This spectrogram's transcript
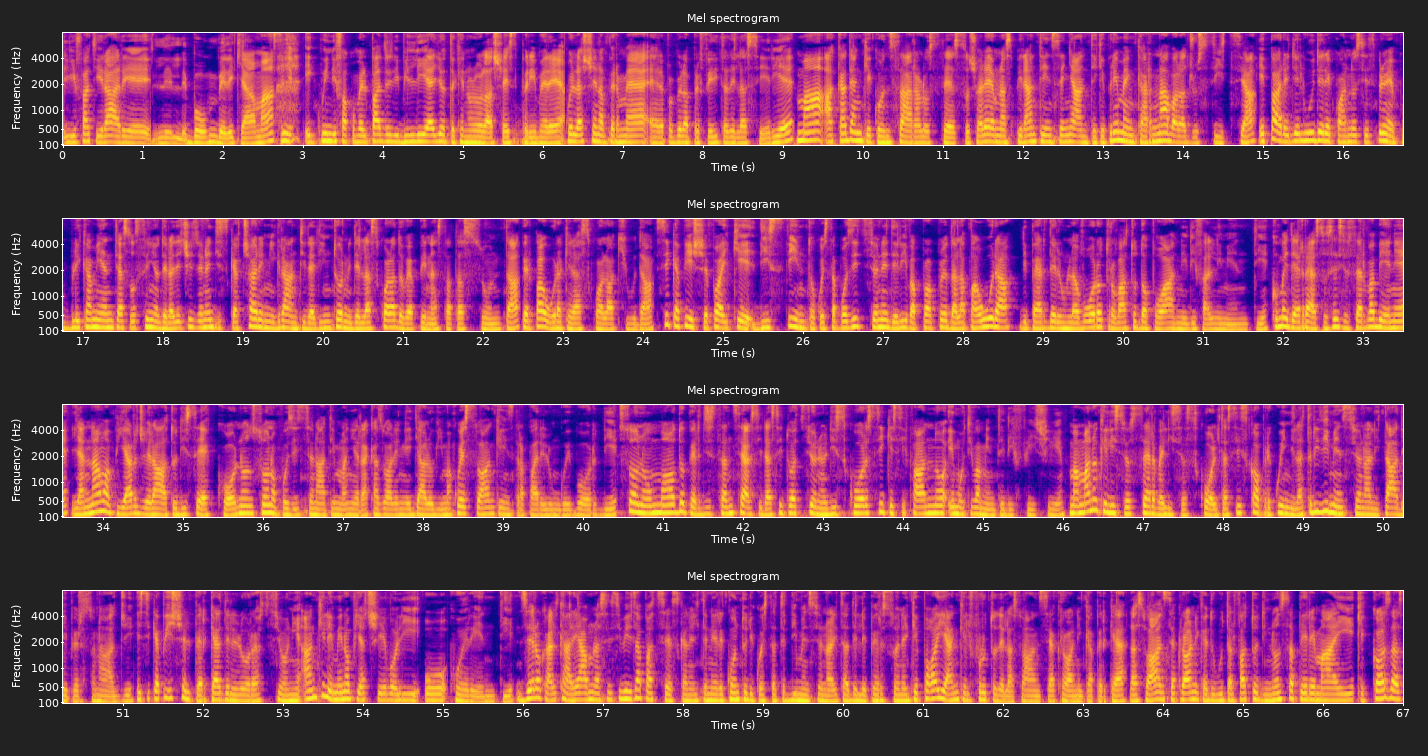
gli fa tirare le, le bombe, le chiama, sì. e quindi fa come il padre di Billy Elliot che non lo lascia esprimere. Quella scena per me era proprio la preferita della serie, ma accade anche con Sara lo stesso, cioè lei è un'aspirante insegnante che prima incarnava la giustizia e pare deludere quando si esprime pubblicamente a sostegno della decisione di scacciare i migranti dai dintorni della scuola dove è appena stata assunta per paura che la scuola chiuda. Si capisce poi che distinto questa posizione deriva proprio dalla paura di perdere un lavoro trovato dopo anni di fallimenti. Come del resto, se si osserva bene, gli Annama PR gelato di secco non sono posizionati in maniera casuale nei dialoghi, ma questo anche in strappare lungo i bordi, sono un modo per distanziarsi da situazioni o discorsi che si fanno emotivamente difficili. Man mano che li si osserva e li si ascolta, si scopre quindi la tridimensionalità dei personaggi e si capisce il perché delle loro azioni, anche le meno piacevoli o coerenti. Zero Calcare ha una sensibilità pazzesca nel tenere conto di questa tridimensionalità delle persone, che poi è anche il frutto della sua ansia cronica, perché la sua ansia cronica è dovuta al fatto di non sapere mai che cosa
